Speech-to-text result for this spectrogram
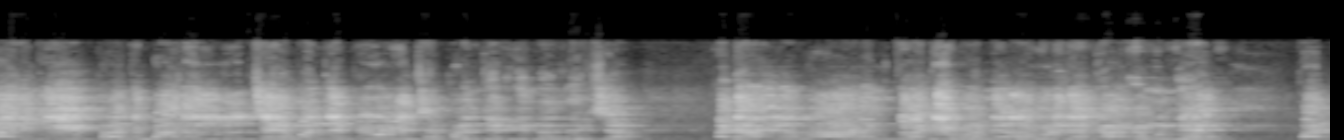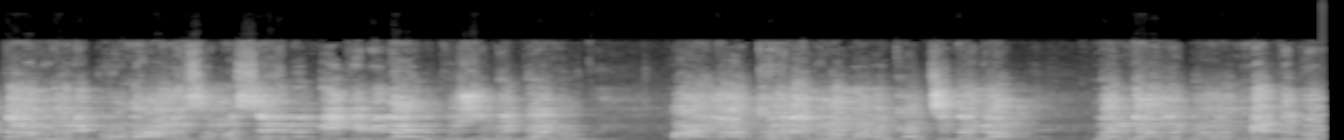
దానికి ప్రతిపాదనలు చేయమని చెప్పి కూడా చెప్పడం జరిగింది అధ్యక్ష. అంటే ఆయన రావడంతో ఓ నెలవుడిగా కాకముందే పట్టణంలోని ప్రధాన సమస్య అయిన నీటి మీద ఆయన దృష్టి పెట్టాడు. ఆయన ఆధ్వర్యంలో మనం ఖచ్చితంగా నంద్యాల డెవలప్మెంట్కు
